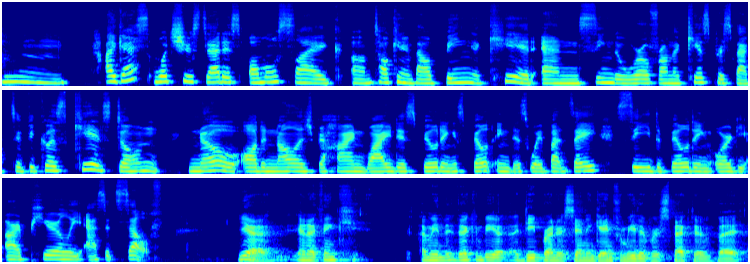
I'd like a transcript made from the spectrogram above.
Hmm. I guess what you said is almost like um, talking about being a kid and seeing the world from a kid's perspective because kids don't know all the knowledge behind why this building is built in this way, but they see the building or the art purely as itself. Yeah, and I think, I mean, there can be a, a deeper understanding gained from either perspective, but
